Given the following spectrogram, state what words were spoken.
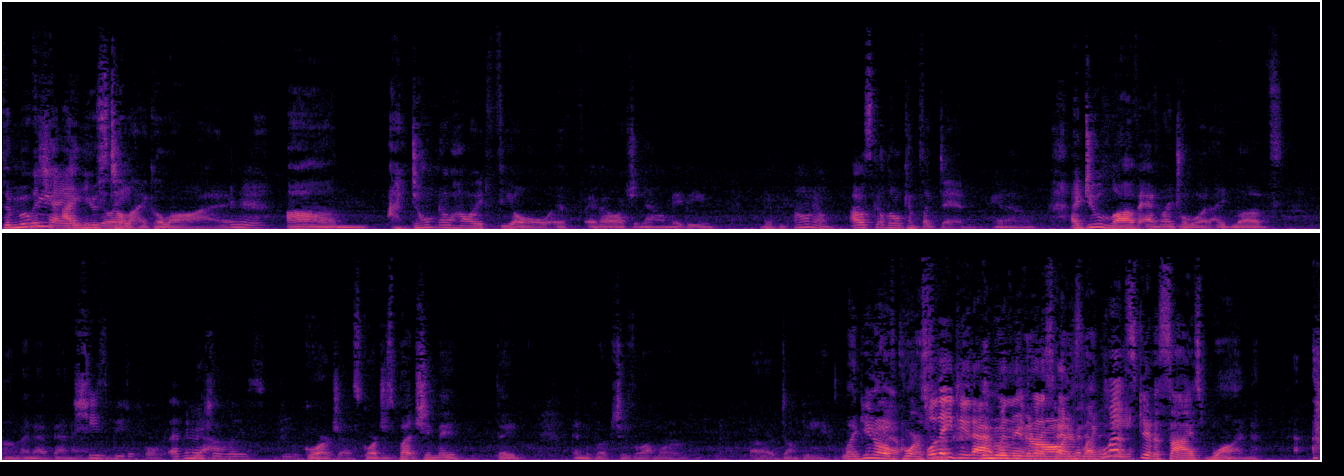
The movie I I, used to like a lot. Mhm. Um, I don't know how I'd feel if, if I watched it now. Maybe, maybe. I don't know. I was a little conflicted. You know, I do love Evan Rachel Wood. I love um, Annette Bening. She's beautiful. Evan Yeah. Rachel Wood is beautiful. gorgeous, gorgeous. But she made they in the book. She was a lot more. Uh, dumpy, like you know, Yeah. of course. Well, they the- do that The movie, when it's always like, movie. "Let's get a size one."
